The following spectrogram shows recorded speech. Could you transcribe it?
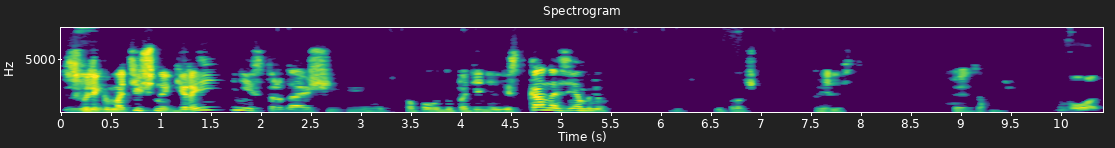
И... С флегматичной героиней, страдающей вот, по поводу падения листка на землю и прочее. Прелесть. Все, я закончу. Вот.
